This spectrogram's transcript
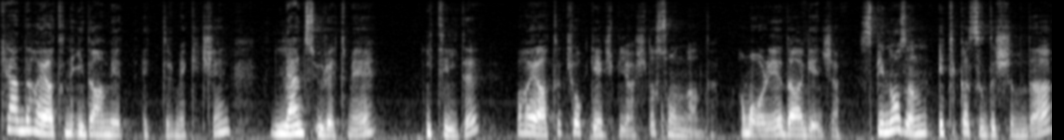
kendi hayatını idame ettirmek için lens üretmeye itildi ve hayatı çok genç bir yaşta sonlandı. Ama oraya daha geleceğim. Spinoza'nın etikası dışında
